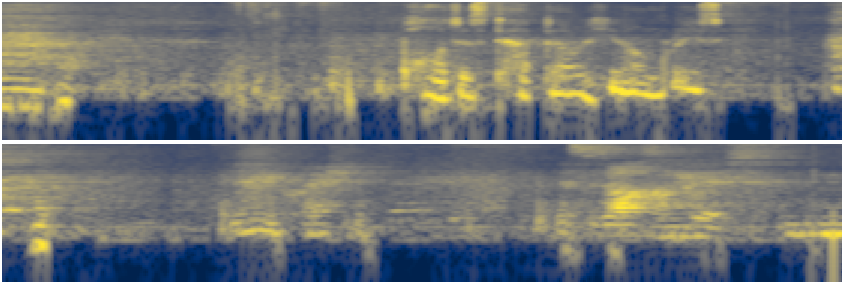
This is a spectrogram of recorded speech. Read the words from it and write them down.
Paul just tapped out here on Gracie. This is awesome. This.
